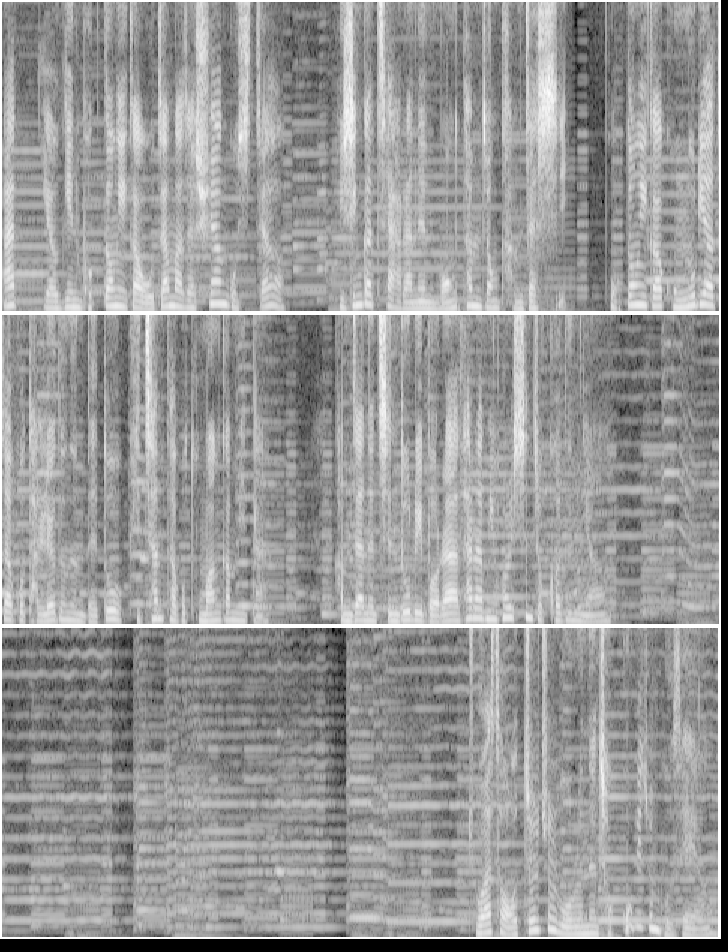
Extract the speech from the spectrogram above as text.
아, 여긴 복덩이가 오자마자 쉬한 곳이죠? 귀신같이 알아낸 멍탐정 감자씨. 복덩이가 공놀이 하자고 달려드는데도 귀찮다고 도망갑니다. 감자는 진도리버라 사람이 훨씬 좋거든요. 좋아서 어쩔 줄 모르는 저 꼬리 좀 보세요.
